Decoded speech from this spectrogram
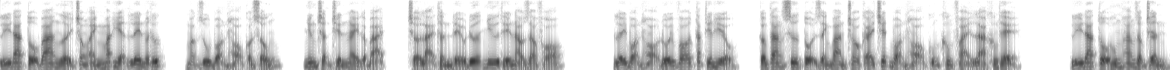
lý đa tộ ba người trong ánh mắt hiện lên bất ức, mặc dù bọn họ còn sống, nhưng trận chiến này gặp bại, trở lại thần đều đưa như thế nào giao phó. Lấy bọn họ đối võ tắc thiên hiểu, cầm tăng sư tội danh ban cho cái chết bọn họ cũng không phải là không thể. Lý đa tộ hung hăng dậm chân,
